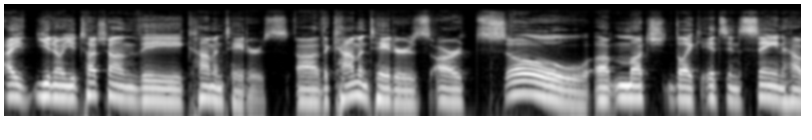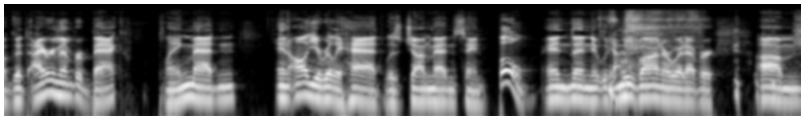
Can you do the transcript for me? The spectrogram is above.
I, you know, you touch on the commentators. Uh, the commentators are so uh, much like it's insane how good. I remember back playing Madden, and all you really had was John Madden saying "boom," and then it would yeah. move on or whatever. Um,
